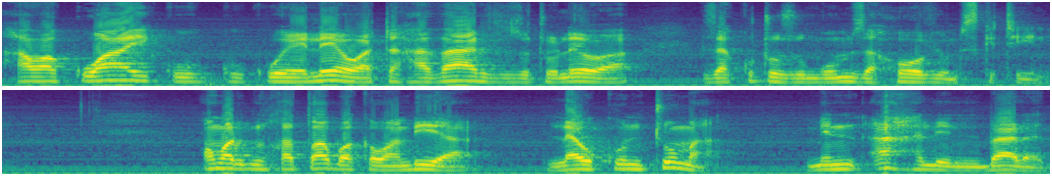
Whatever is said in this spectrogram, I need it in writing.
hawakuwahi ku, ku, kuelewa tahadhari zilizotolewa za kutozungumza hovyo msikitini. Umar ibnu lkhatabu akawaambia lau kuntuma min ahli lbalad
